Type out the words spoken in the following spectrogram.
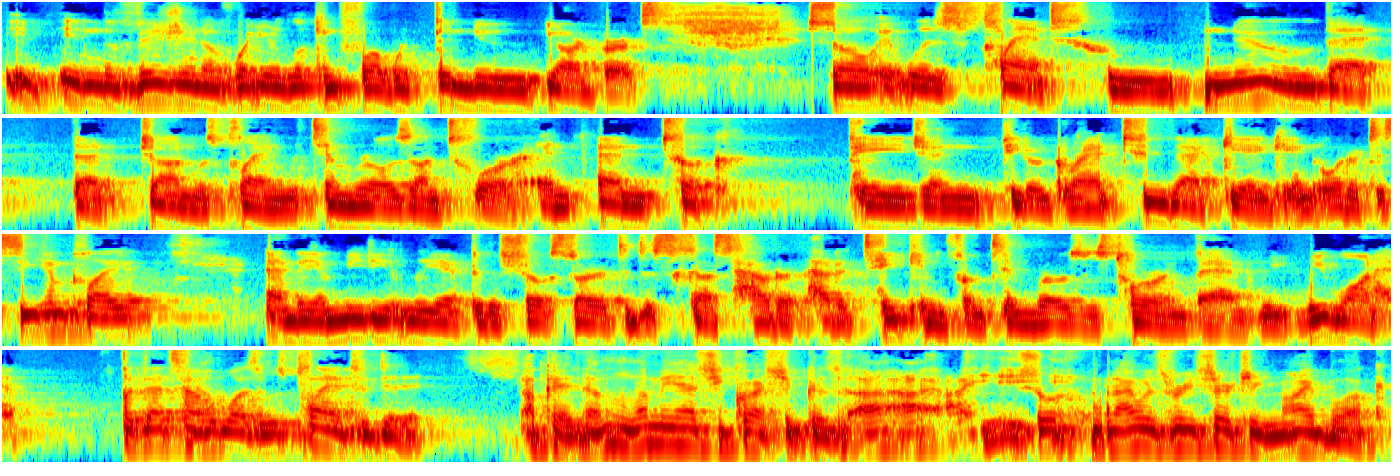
in the vision of what you're looking for with the new Yardbirds. So it was Plant who knew that that John was playing with Tim Rose on tour and and took Page and Peter Grant to that gig in order to see him play. And they immediately after the show started to discuss how to how to take him from Tim Rose's touring band. We we want him. But that's how it was. It was Plant who did it. Okay, let me ask you a question because I, I, sure. when I was researching my book,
